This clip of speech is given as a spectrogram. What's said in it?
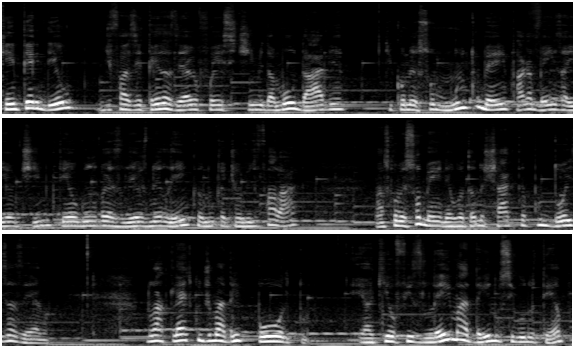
Quem perdeu de fazer 3 a 0 foi esse time da Moldávia, que começou muito bem. Parabéns aí ao time. Tem alguns brasileiros no elenco, eu nunca tinha ouvido falar. Mas começou bem, derrotando o Shakhtar por 2 a 0. No Atlético de Madrid Porto, aqui eu fiz Lei Madrid no segundo tempo.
